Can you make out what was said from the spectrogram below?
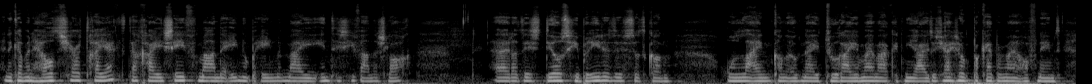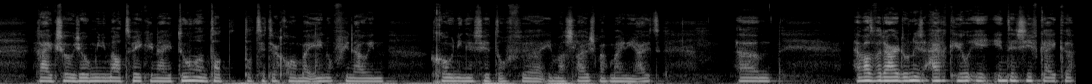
En ik heb een HealthShare traject. Daar ga je zeven maanden één op één met mij intensief aan de slag. Eh, dat is deels hybride, dus dat kan online, kan ook naar je toe rijden. Mij maakt het niet uit. Als jij zo'n pakket bij mij afneemt, rijd ik sowieso minimaal twee keer naar je toe. Want dat, dat zit er gewoon bij in. Of je nou in Groningen zit of eh, in Maasluis, maakt mij niet uit. Ehm, en wat we daar doen is eigenlijk heel intensief kijken...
